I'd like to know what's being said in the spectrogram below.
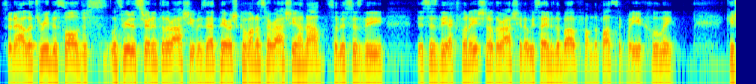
So now let's read this all. Just let's read it straight into the Rashi. V'zeh perish kavanas harashi hanal. So this is the this is the explanation of the Rashi that we cited above on the pasuk vayikchuli. When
